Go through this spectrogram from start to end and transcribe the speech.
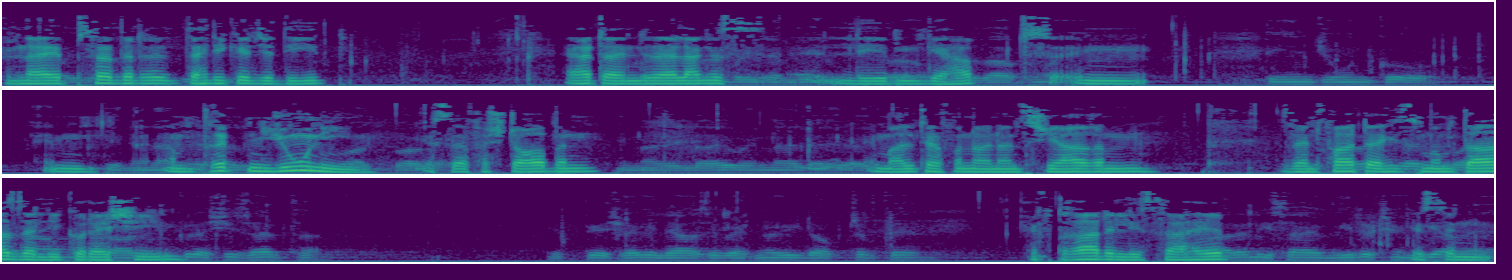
Naib Sadr Tahrik Jadid. Er hat ein sehr langes Leben gehabt. Im, im, am 3. Juni ist er verstorben, im Alter von 99 Jahren. Sein Vater hieß Mumtaz Ali Qureshi. Iftrad Ali Sahib ist in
